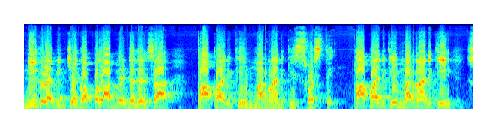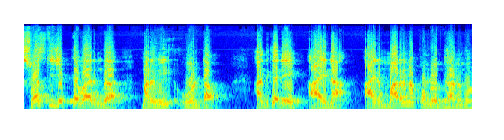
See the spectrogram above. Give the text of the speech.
నీకు లభించే గొప్ప లాభం ఏంటో తెలుసా? పాపానికి మరణానికి స్వస్తి. పాపానికి మరణానికి స్వస్తి చెప్పేవారంగా మనం ఉంటాం. అందుకనే ఆయన ఆయన మరణ పునరుద్ధానము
